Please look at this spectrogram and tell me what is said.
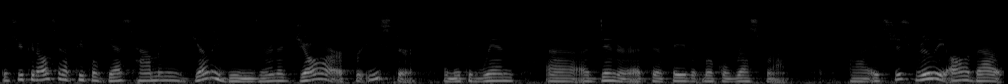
But you could also have people guess how many jelly beans are in a jar for Easter, and they could win uh, a dinner at their favorite local restaurant. Uh, it's just really all about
